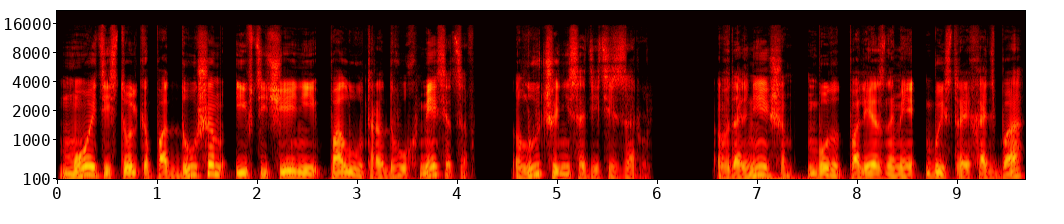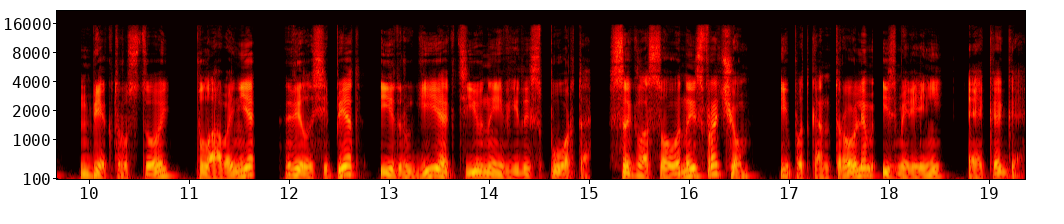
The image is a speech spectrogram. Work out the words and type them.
мойтесь только под душем и в течение полутора-двух месяцев лучше не садитесь за руль. В дальнейшем будут полезными быстрая ходьба, бег трустой, плавание, велосипед и другие активные виды спорта, согласованные с врачом и под контролем измерений ЭКГ.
